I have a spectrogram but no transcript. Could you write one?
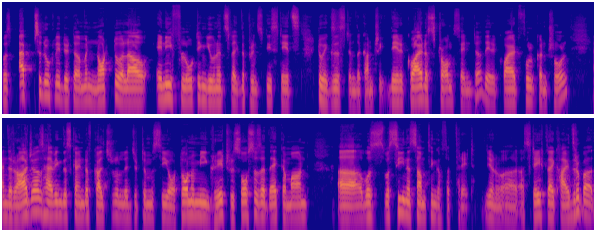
was absolutely determined not to allow any floating units like the princely states to exist in the country. They required a strong center, they required full control, and the Rajas having this kind of cultural legitimacy, autonomy, great resources at their command uh, was was seen as something of a threat. You know, a, a state like Hyderabad,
